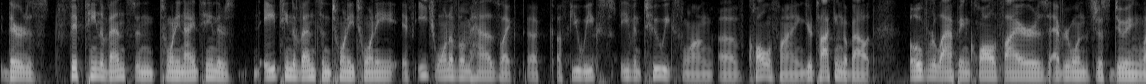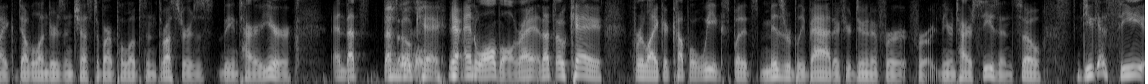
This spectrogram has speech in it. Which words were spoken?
there's 15 events in 2019. There's 18 events in 2020. If each one of them has like a, a few weeks, even two weeks long of qualifying, you're talking about overlapping qualifiers. Everyone's just doing like double unders and chest to bar pull ups and thrusters the entire year. And that's that's And okay. Yeah, and wall ball, right? That's okay for like a couple weeks, but it's miserably bad if you're doing it for for your entire season. So, do you guys see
